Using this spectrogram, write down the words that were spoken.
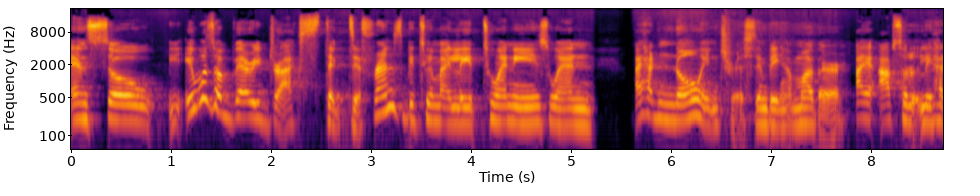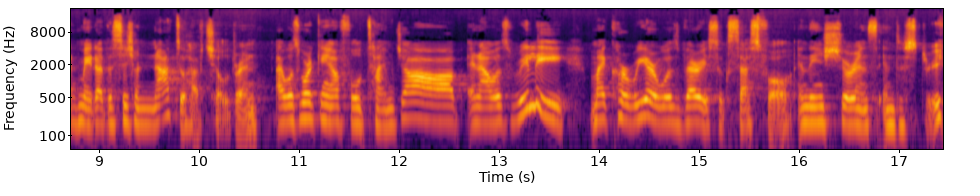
And so it was a very drastic difference between my late 20s when I had no interest in being a mother. I absolutely had made a decision not to have children. I was working a full time job and I was really, my career was very successful in the insurance industry.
